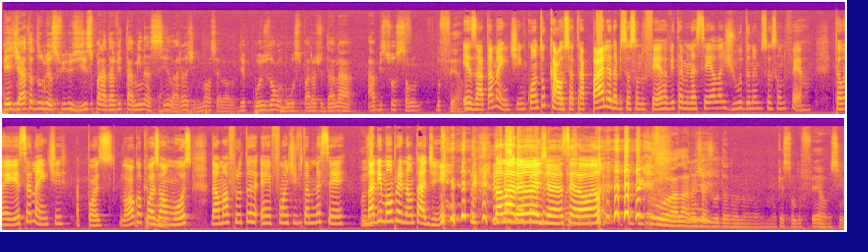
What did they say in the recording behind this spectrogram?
Pediatra dos meus filhos diz para dar vitamina C, laranja, limão, acerola, depois do almoço, para ajudar na absorção do ferro. Exatamente. Enquanto o cálcio atrapalha na absorção do ferro, a vitamina C ela ajuda na absorção do ferro. Então é excelente, após, logo Porque após por... o almoço, dar uma fruta é fonte de vitamina C. Não dá limão pra ele não, tadinho. dá laranja, acerola. Por que, que a laranja ajuda no, no, na questão do ferro, assim?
